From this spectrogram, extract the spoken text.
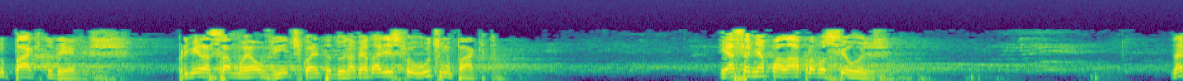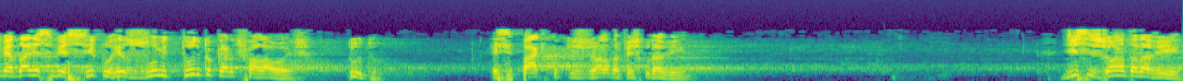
no pacto deles. 1 Samuel 20, 42. Na verdade, esse foi o último pacto. E essa é a minha palavra para você hoje. Na verdade, esse versículo resume tudo que eu quero te falar hoje. Tudo. Esse pacto que Jonathan fez com Davi. Disse Jonathan a Davi:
